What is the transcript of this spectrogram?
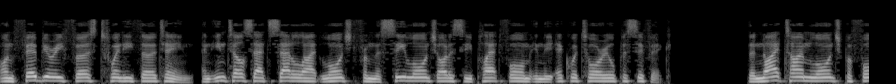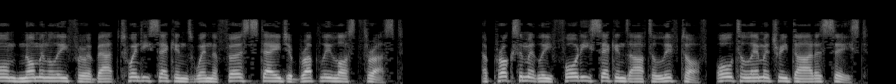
On February 1, 2013, an Intelsat satellite launched from the Sea Launch Odyssey platform in the equatorial Pacific. The nighttime launch performed nominally for about 20 seconds when the first stage abruptly lost thrust. Approximately 40 seconds after liftoff, all telemetry data ceased.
